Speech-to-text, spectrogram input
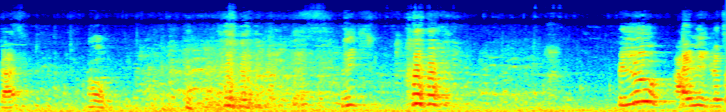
काय हो प्लीज पिल्लू आहे मी इकडेच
